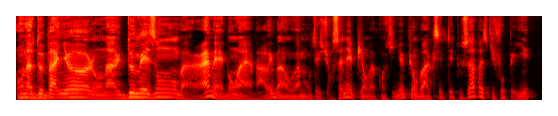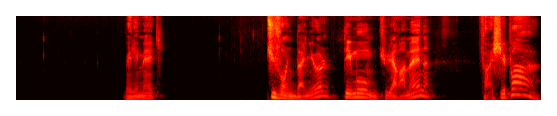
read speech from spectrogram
On a deux bagnoles, on a deux maisons. Bah ouais, mais bon, bah oui, bah on va monter sur scène et puis on va continuer, puis on va accepter tout ça parce qu'il faut payer. Mais les mecs, tu vends une bagnole, tes mômes, tu les ramènes. Enfin, je sais pas.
